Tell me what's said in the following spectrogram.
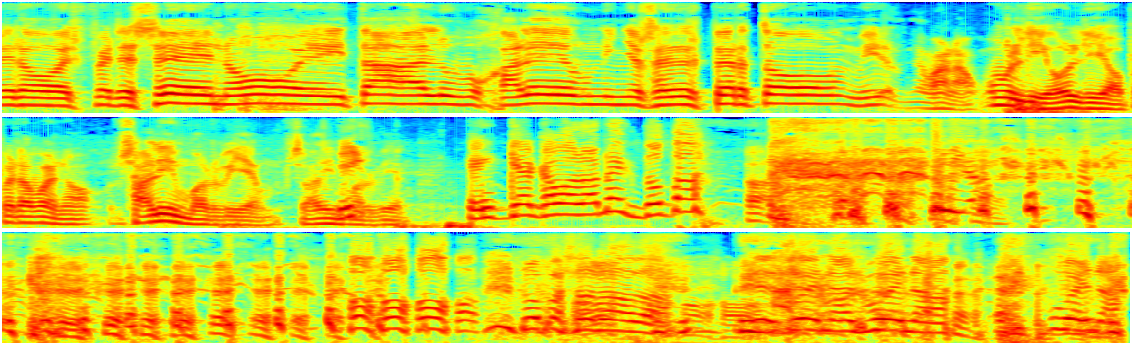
pero espérese, ¿no? Y tal, hubo jaleo, un niño se despertó. mira, bueno, un lío, un lío, pero bueno, salimos bien, salimos ¿Y bien. ¿En qué acaba la anécdota? no pasa nada. Es buena, es buena, es buena.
